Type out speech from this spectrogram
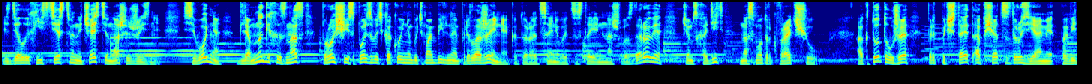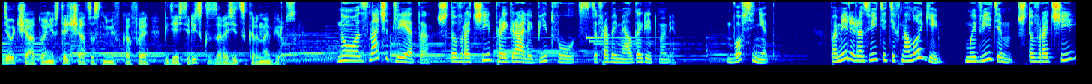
и сделала их естественной частью нашей жизни. Сегодня для многих из нас проще использовать какое-нибудь мобильное приложение, которое оценивает состояние нашего здоровья, чем сходить на осмотр к врачу. А кто-то уже предпочитает общаться с друзьями по видеочату, а не встречаться с ними в кафе, где есть риск заразиться коронавирусом. Но значит ли это, что врачи проиграли битву с цифровыми алгоритмами? Вовсе нет. По мере развития технологий мы видим, что врачи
